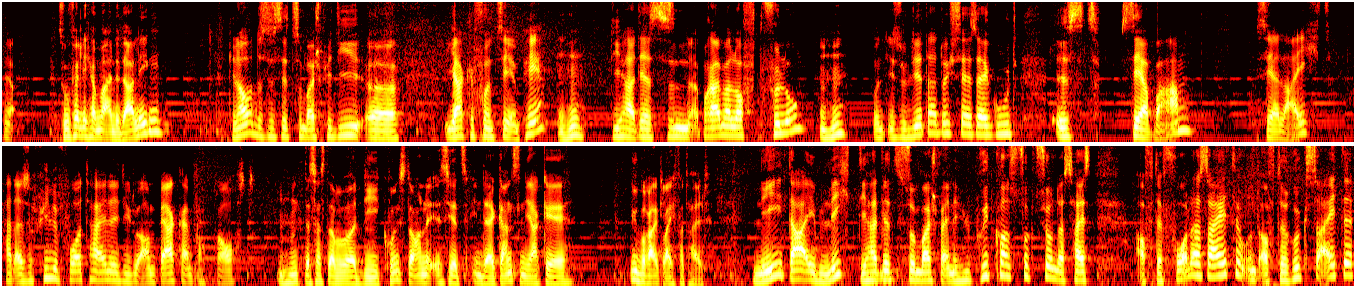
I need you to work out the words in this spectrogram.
Ja. Zufällig haben wir eine da liegen? Genau, das ist jetzt zum Beispiel die äh, Jacke von CMP. Mhm. Die hat jetzt eine Primer Loft Füllung mhm. und isoliert dadurch sehr, sehr gut. Ist sehr warm, sehr leicht hat also viele Vorteile, die du am Berg einfach brauchst. Mhm. Das heißt aber, die Kunstdaune ist jetzt in der ganzen Jacke überall gleich verteilt? Nee, da eben nicht. Die hat jetzt zum Beispiel eine Hybridkonstruktion. Das heißt, auf der Vorderseite und auf der Rückseite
